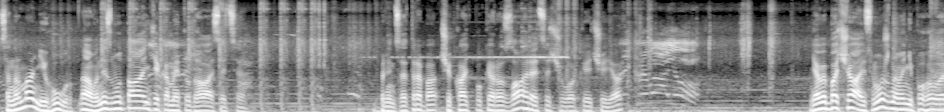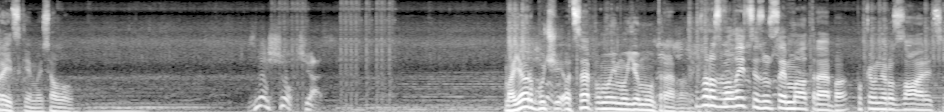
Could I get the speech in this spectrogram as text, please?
Це нормальні гур. А, вони з мутантиками тут гасяться. Блін, це треба чекати, поки розагряться, чуваки, чи як? Я вибачаюсь, можна мені поговорити з кимось, алло? Знайшов час. Майор Бучі, оце, по-моєму, йому треба. Зараз валиться з усіма треба, поки вони розагряться.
